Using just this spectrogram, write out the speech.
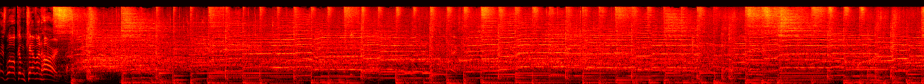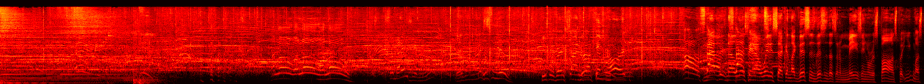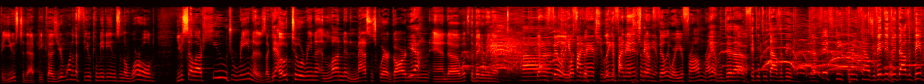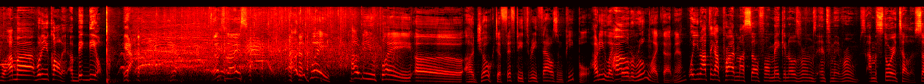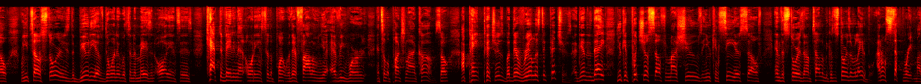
Please welcome Kevin Hart. People are very excited about Kevin. Hart. Oh, stop now, it. now stop listen. it. Now wait a second. Like this is this is that's an amazing response, but you must be used to that because you're one of the few comedians in the world. You sell out huge arenas, like Yeah. the O2 Arena in London and Madison Square Garden, Yeah. and uh, what's the big arena down in Philly? Lincoln what's the Financial, big Lincoln Financial down in Philly, where you're from, right? Yeah, we did uh, 53,000 people. Yeah. 53,000 people. 53,000 people. I'm, uh, what do you call it? A big deal. Yeah. That's nice. How do you play? How do you play uh, a joke to 53,000 people? How do you like hold Um, a room like that, man? Well, you know, I think I pride myself on making those rooms intimate rooms. I'm a storyteller. So when you tell stories, the beauty of doing it with an amazing audience is captivating that audience to the point where they're following your every word until a punchline comes. So I paint pictures, but they're realistic pictures. At the end of the day, you can put yourself in my shoes and you can see yourself in the stories that I'm telling because the stories are relatable. I don't separate myself.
